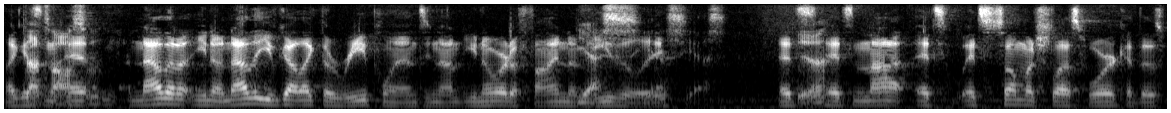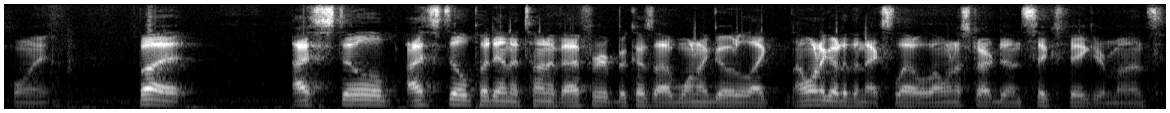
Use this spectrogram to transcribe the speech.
like That's it's awesome. it- now that you know now that you've got like the replens, you know you know where to find them Yes, easily yes, yes. it's Yeah. it's not it's it's so much less work at this point but i still i still put in a ton of effort because i want to go to like i want to go to the next level i want to start doing six figure months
